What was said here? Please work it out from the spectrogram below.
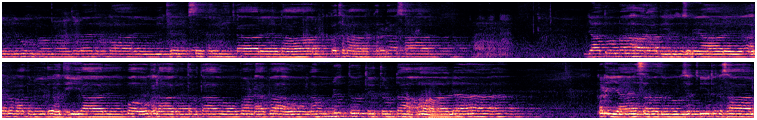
ਜਿਵ ਜਿਵ ਹੁਕਮ ਤਵੈ ਦਰਕਾਰ ਵਿਖੈ ਵਸੈ ਕਰ ਵਿਚਾਰ, ਨਾਨਕ ਕਥਨਾ ਕਰੜਾ ਸਾਰ। ਜਾਤੋ ਬਾਹਰਾ ਦੀਰਜ ਸੁਨਿਆਰ ਹਰਨ ਮਤ ਵੀਦ ਹਥਿਆਰ ਭਉ ਖਲਾਗ ਅੰਮ੍ਰਿਤ ਤੇ ਟੁਟਾਲ ਕੜੀਐ ਸਬਦੂ ਸੱਚੀ ਟਕਸਾਲ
